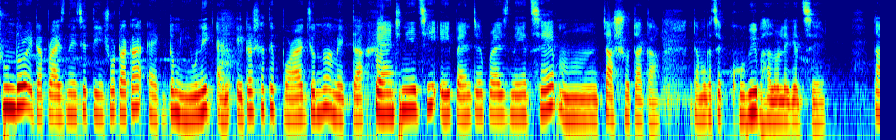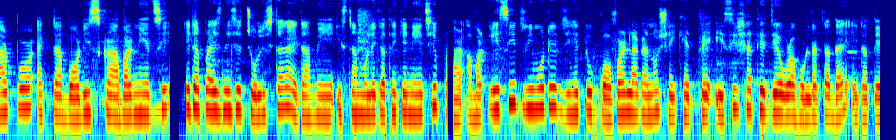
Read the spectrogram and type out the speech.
সুন্দর। এটা প্রাইস নিয়েছে তিনশো টাকা, একদম ইউনিক অ্যান্ড এটার সাথে পরার জন্য আমি একটা প্যান্ট নিয়েছি। এই প্যান্টের প্রাইস নিয়েছে চারশো টাকা। এটা আমার কাছে খুবই ভালো লেগেছে। তারপর একটা বডি স্ক্রাবার নিয়েছি। এটা প্রাইস নিয়েছে চল্লিশ টাকা এটা আমি ইস্টার মল্লিকা থেকে নিয়েছি। আর আমার এসির রিমোটের যেহেতু কভার লাগানো সেই ক্ষেত্রে এসির সাথে যে ওরা হোল্ডারটা দেয় এটাতে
